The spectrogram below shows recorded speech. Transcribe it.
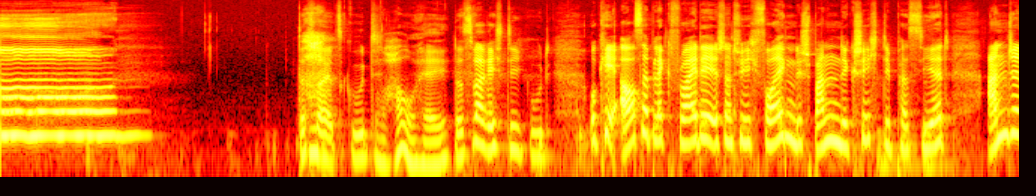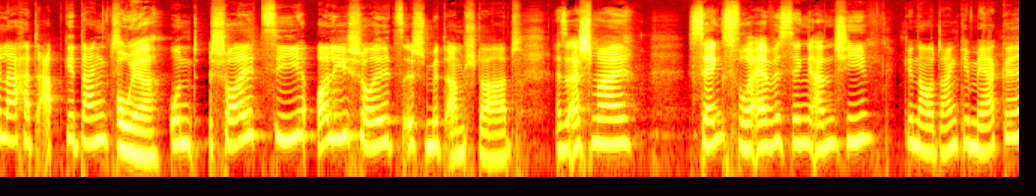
Kalgon. Das war jetzt gut. Wow, hey. Das war richtig gut. Okay, außer Black Friday ist natürlich folgende spannende Geschichte passiert. Angela hat abgedankt Oh ja. und Scholzi, Olli Scholz, ist mit am Start. Also erstmal thanks for everything, Angie. Genau, danke Merkel.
